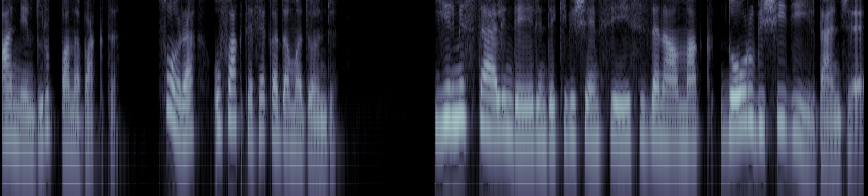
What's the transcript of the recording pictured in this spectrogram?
Annem durup bana baktı. Sonra ufak tefek adama döndü. 20 sterlin değerindeki bir şemsiyeyi sizden almak doğru bir şey değil bence.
